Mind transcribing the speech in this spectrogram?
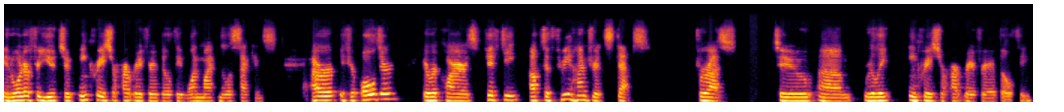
in order for you to increase your heart rate variability one milliseconds. However, if you're older, it requires 50 up to 300 steps for us to um, really increase your heart rate variability.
